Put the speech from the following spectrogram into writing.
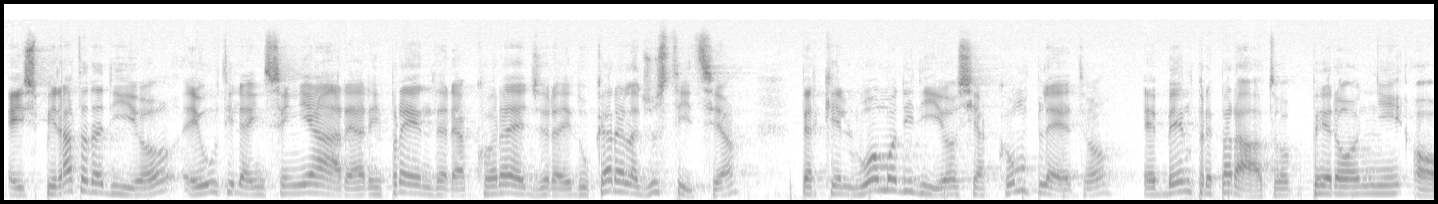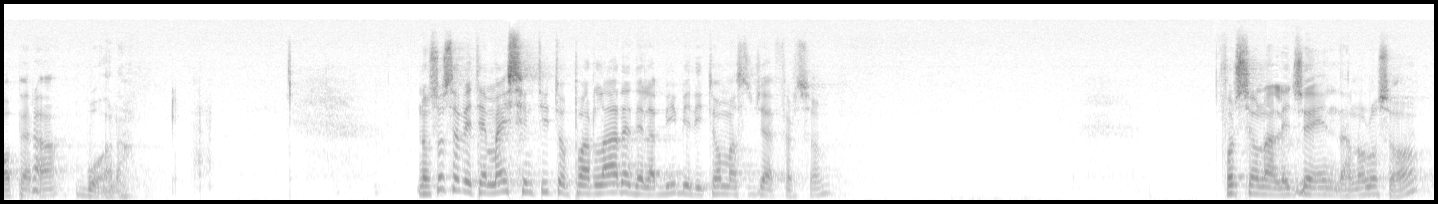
è ispirata da Dio, è utile a insegnare, a riprendere, a correggere, a educare la giustizia, perché l'uomo di Dio sia completo e ben preparato per ogni opera buona. Non so se avete mai sentito parlare della Bibbia di Thomas Jefferson. Forse è una leggenda, non lo so,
